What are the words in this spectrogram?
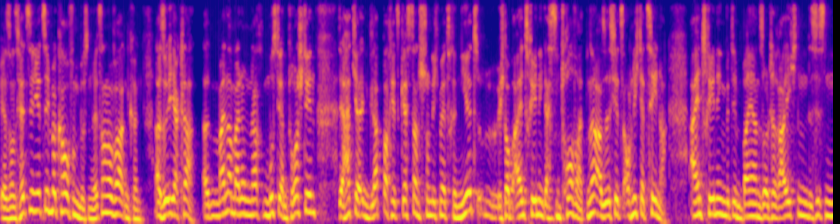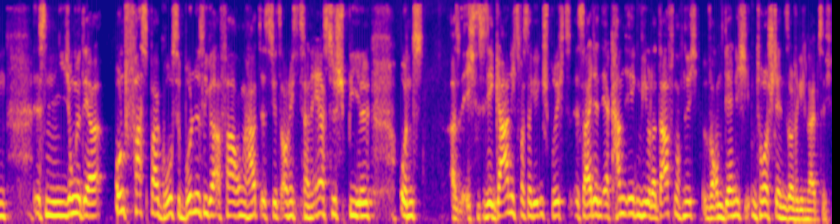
Ja, sonst hättest du ihn jetzt nicht mehr kaufen müssen. Hättest du noch warten können. Also, ja, klar. Also, meiner Meinung nach muss der im Tor stehen. Der hat ja in Gladbach jetzt gestern schon nicht mehr trainiert. Ich glaube, ein Training, das ist ein Torwart, ne? Also, ist jetzt auch nicht der Zehner. Ein Training mit den Bayern sollte reichen. Das ist ein, ist ein Junge, der unfassbar große Bundesliga-Erfahrung hat, ist jetzt auch nicht sein erstes Spiel und also ich sehe gar nichts, was dagegen spricht, es sei denn, er kann irgendwie oder darf noch nicht, warum der nicht im Tor stehen sollte gegen Leipzig.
